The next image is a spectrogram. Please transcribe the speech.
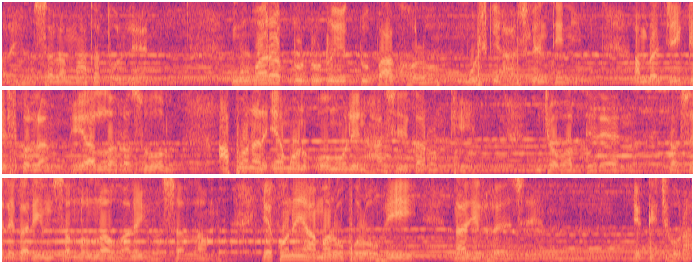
আলহিহাল্লাম মাথা তুললেন। মুবারক টু দুটো একটু পাক হলো, মুশকি হাসলেন তিনি। আমরা জিজ্ঞেস করলাম, হে আল্লাহ রসুল, আপনার এমন অমলিন হাসির কারণ কি? জবাব দিলেন, রসুল করিম সাল্লাহ আলহিহাল্লাম এখনই আমার ওপর ওহি নাজিল হয়েছে। একটি ছোড়া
